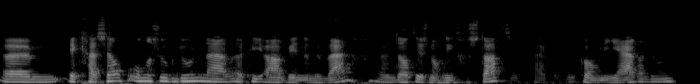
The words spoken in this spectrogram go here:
Um, ik ga zelf onderzoek doen naar uh, VR binnen de waag. dat is nog niet gestart. Dat ga ik de komende jaren doen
